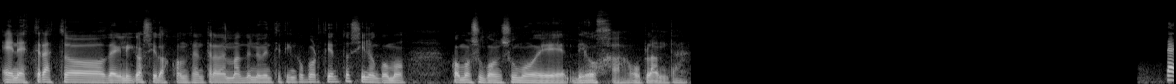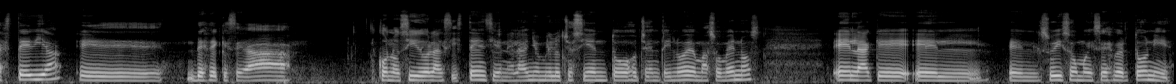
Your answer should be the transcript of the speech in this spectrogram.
en extractos de glicósidos concentrados en más del 95%, sino como como su consumo de, hoja o planta. La stevia, eh, desde que se ha conocido la existencia en el año 1889 más o menos, en la que el, suizo Moisés Bertoni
